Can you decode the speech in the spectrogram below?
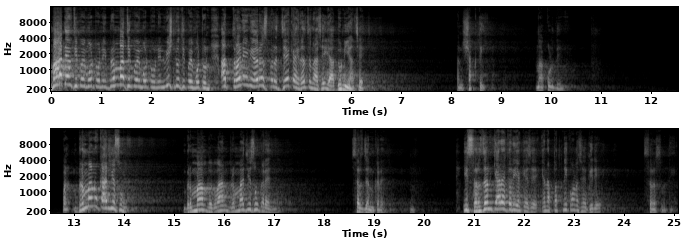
મહાદેવથી કોઈ મોટું નહીં, બ્રહ્માથી કોઈ મોટું નહીં, વિષ્ણુથી કોઈ મોટું નહીં. આ ત્રણેયની અરસપર જે કાંઈ રચના છે એ આ દુનિયા છે. અને શક્તિ માં કુળદેવી. પણ બ્રહ્માનું કાર્ય શું? બ્રહ્મા, ભગવાન બ્રહ્માજી શું કરે છે? સર્જન કરે છે. એ સર્જન ક્યારે કરી શકે છે? એના પત્ની કોણ છે ઘીરે? સરસ્વતી.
